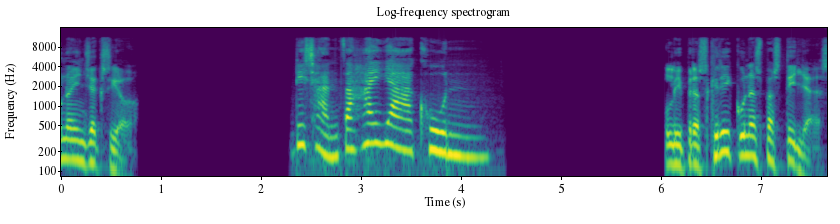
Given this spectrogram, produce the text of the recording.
una injecció. ดิฉันจะให้ยาคุณ Li prescric unes pastilles.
